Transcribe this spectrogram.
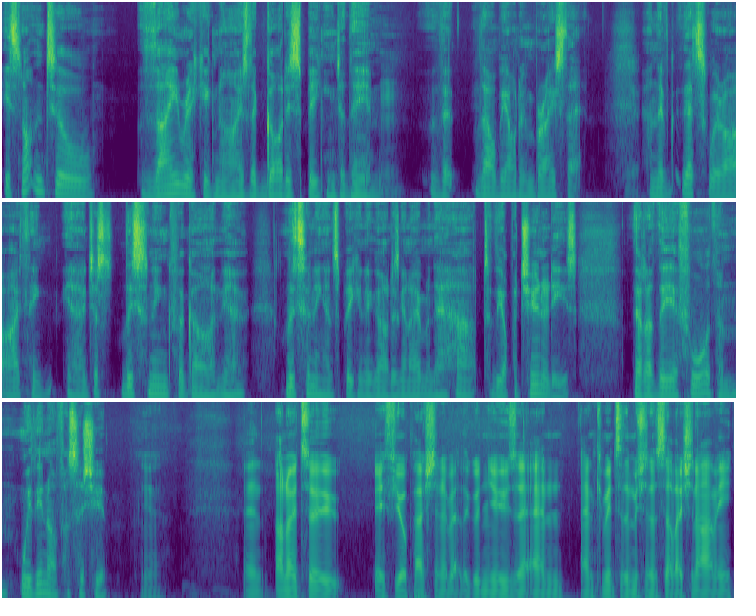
it's not until they recognise that God is speaking to them mm. That they'll be able to embrace that. Yeah. And that's where I think you know just listening for God, you know, listening and speaking to God is going to open their heart to the opportunities that are there for them within officership. Yeah, and I know too if you're passionate about the good news and and committed to the mission of the Salvation Army,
